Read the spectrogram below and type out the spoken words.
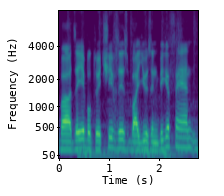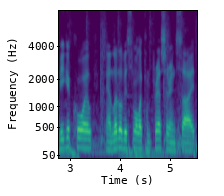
but they're able to achieve this by using bigger fan, bigger coil and a little bit smaller compressor inside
